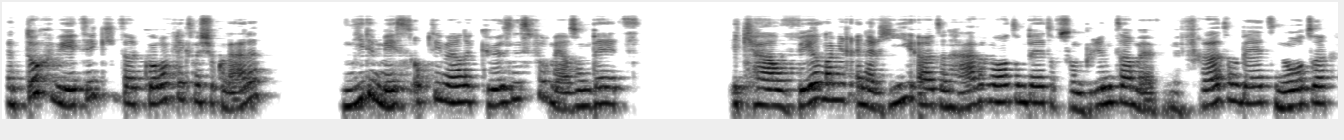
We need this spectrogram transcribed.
En toch weet ik dat cornflakes met chocolade niet de meest optimale keuze is voor mij als ontbijt. Ik haal veel langer energie uit een havermoutontbijt of zo'n brinta met, met fruitontbijt, noten,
